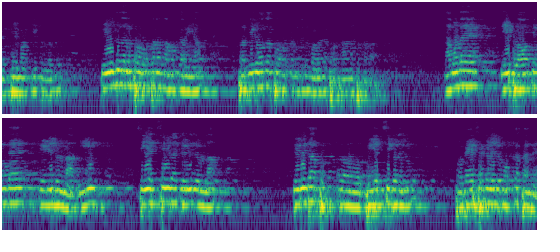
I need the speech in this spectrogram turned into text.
ലഭ്യമാക്കിയിട്ടുള്ളത്. ഫീൽഡ് തല പ്രവർത്തനം നമുക്കറിയാം. പ്രതിരോധ പ്രവർത്തനത്തിന് വളരെ പ്രധാനപ്പെട്ടതാണ്. നമ്മുടെ ഈ ബ്ലോക്കിന്റെ കീഴിലുള്ള ഈ സി എച്ച് സിയുടെ കീഴിലുള്ള വിവിധ പി എച്ച് സികളിലും പ്രദേശങ്ങളിലും ഒക്കെ തന്നെ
